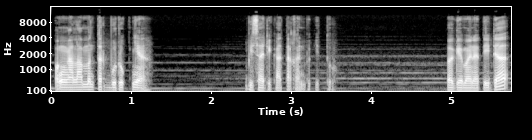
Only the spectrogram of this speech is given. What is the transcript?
Pengalaman terburuknya, bisa dikatakan begitu. Bagaimana tidak,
